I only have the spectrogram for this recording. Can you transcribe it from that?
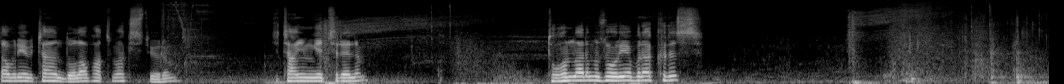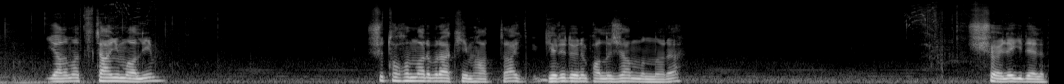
Da buraya bir tane dolap atmak istiyorum. Titanyum getirelim. Tohumlarımızı oraya bırakırız. Yanıma titanyum alayım. Şu tohumları bırakayım hatta. Geri dönüp alacağım bunları. Şöyle gidelim.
